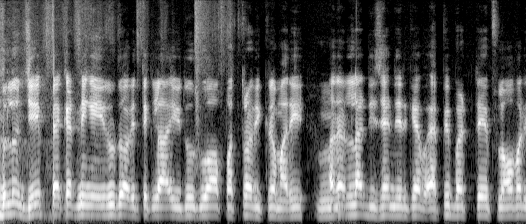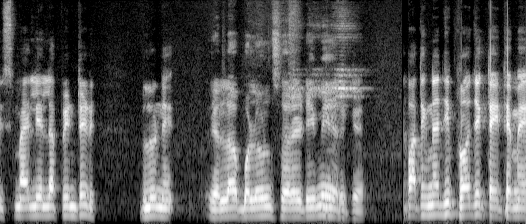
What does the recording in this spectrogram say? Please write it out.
பலூன் ஜி பேக்கெட் நீங்க இருபது ரூபா வித்துக்கலாம் இருபது ரூபா பத்து ரூபா விற்கிற மாதிரி அதெல்லாம் டிசைன் இருக்கு. ஹாப்பி பர்த்டே ஃப்ளவர் ஸ்மைலி எல்லாம் பிரிண்டட் பலூனு எல்லா பலூன்ஸ் வெரைட்டியுமே இருக்கு. பாத்தீங்கன்னா ஜி ப்ராஜெக்ட் ஐட்டமே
